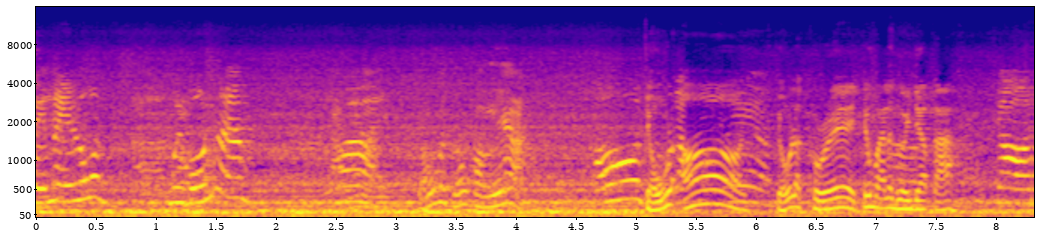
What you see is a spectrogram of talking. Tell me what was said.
tiệm này luôn. 14 năm. Wow. Chủ của chủ Korea. Ồ, chủ gặp ồ Korea. chủ là Korea chú phải là người Nhật à? Trời ơi,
